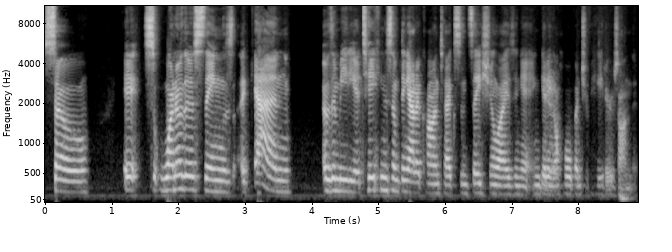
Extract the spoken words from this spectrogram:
So it's one of those things, again, of the media taking something out of context, sensationalizing it, and getting a whole bunch of haters on the,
